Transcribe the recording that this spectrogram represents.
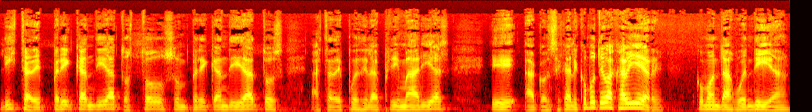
lista de precandidatos, todos son precandidatos hasta después de las primarias eh, a concejales. ¿Cómo te va, Javier? ¿Cómo andás? Buen día.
